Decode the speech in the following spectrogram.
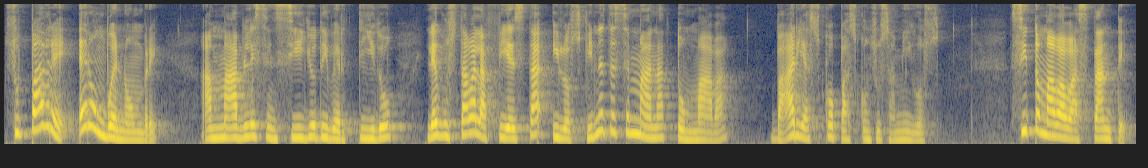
Su padre era un buen hombre, amable, sencillo, divertido, le gustaba la fiesta y los fines de semana tomaba varias copas con sus amigos. Sí tomaba bastante,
